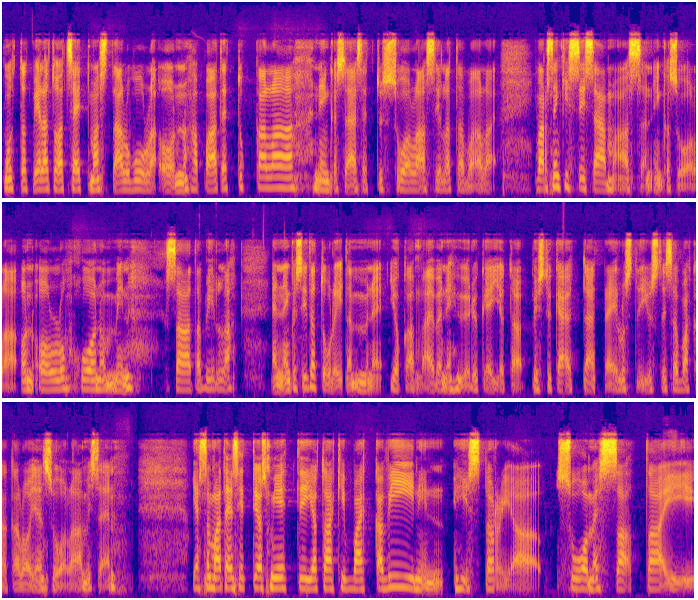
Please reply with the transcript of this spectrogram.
mutta vielä 1700-luvulla on hapatettu kalaa, niin säästetty suolaa sillä tavalla. Varsinkin sisämaassa niin suolaa on ollut huonommin saatavilla ennen kuin siitä tuli tämmöinen jokapäiväinen hyödyke, jota pystyi käyttämään reilusti justissa vaikka kalojen suolaamiseen. Ja samaten sitten, jos miettii jotakin vaikka viinin historiaa Suomessa tai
